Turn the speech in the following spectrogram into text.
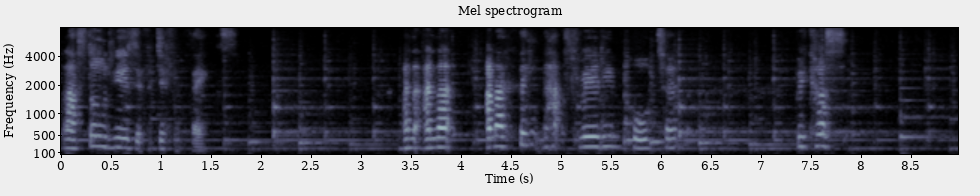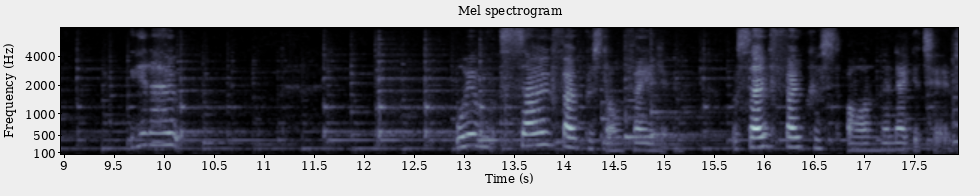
and I still use it for different things. And and I and I think that's really important because you know we're so focused on failing. We're so focused on the negatives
